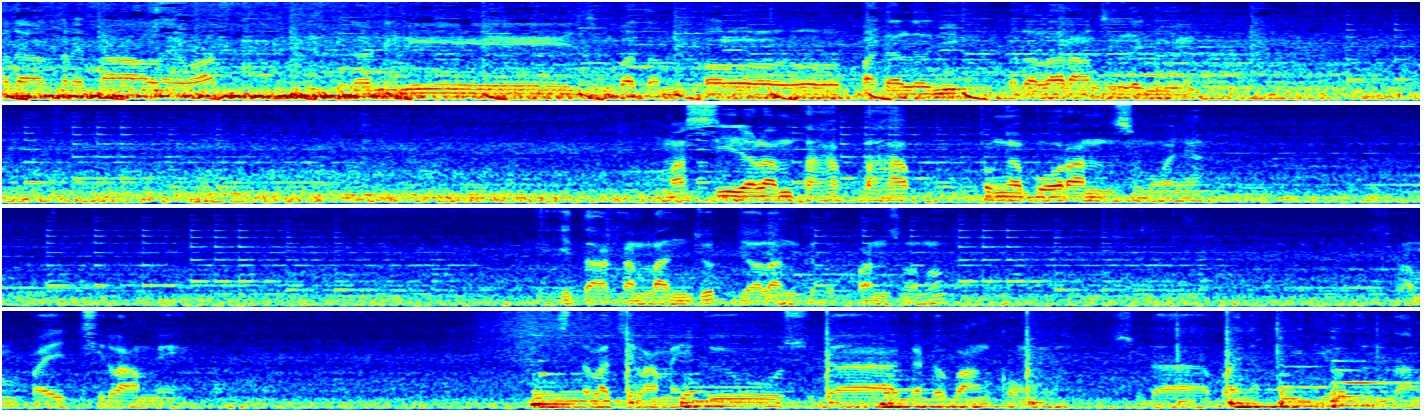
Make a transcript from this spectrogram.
Ada kereta lewat. Dan ini jembatan tol Padalenyi pada larang Cilenyi ya. masih dalam tahap-tahap pengeboran semuanya. Kita akan lanjut jalan ke depan sono sampai Cilame. Setelah Cilame itu sudah Gado Bangkong ya. Sudah banyak video tentang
